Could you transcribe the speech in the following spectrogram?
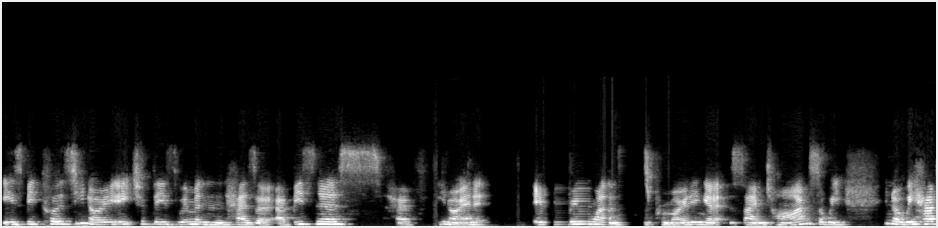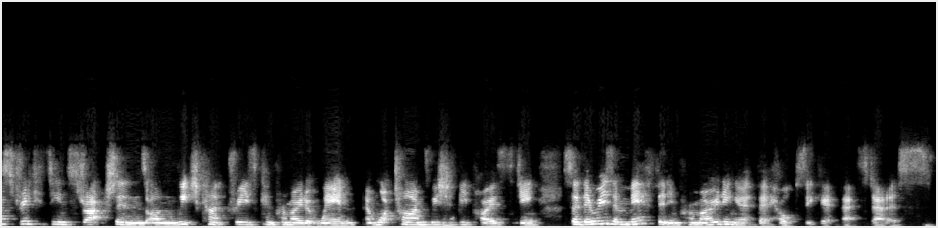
is because you know each of these women has a, a business have you know and it everyone's promoting it at the same time. So we you know we have strict instructions on which countries can promote it when and what times we should be posting. So there is a method in promoting it that helps it get that status.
